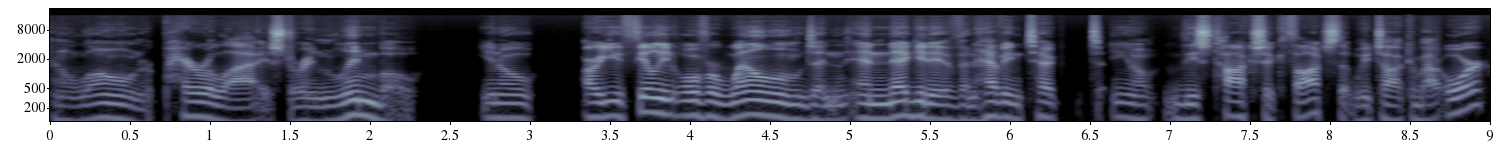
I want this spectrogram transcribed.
and alone or paralyzed or in limbo? You know, are you feeling overwhelmed and, and negative and having you know these toxic thoughts that we talk about? Or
